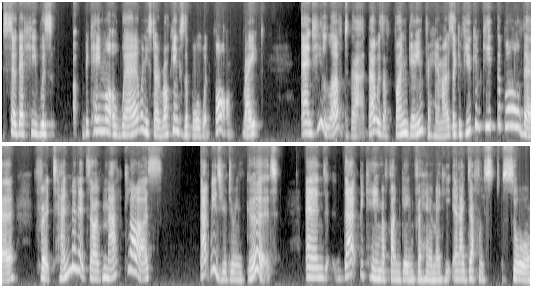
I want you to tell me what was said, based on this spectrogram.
so that he was uh, became more aware when he started rocking because the ball would fall, right? And he loved that. That was a fun game for him. I was like, if you can keep the ball there for 10 minutes of math class, that means you're doing good and that became a fun game for him and he and i definitely saw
